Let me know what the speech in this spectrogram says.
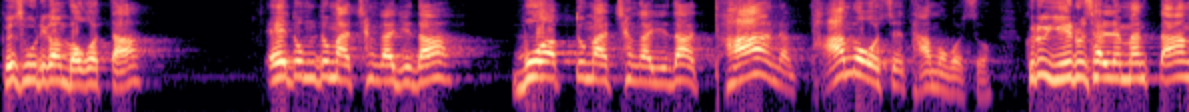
그래서 우리가 먹었다. 에돔도 마찬가지다. 모압도 마찬가지다. 다, 다 먹었어요. 다 먹었어. 그리고 예루살렘만 딱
